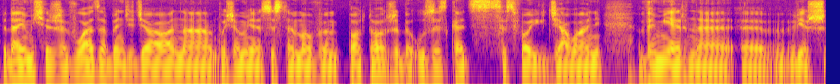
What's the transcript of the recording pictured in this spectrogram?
Wydaje mi się, że władza będzie działała na poziomie systemowym po to, żeby uzyskać ze swoich działań wymierne, e, wiesz,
